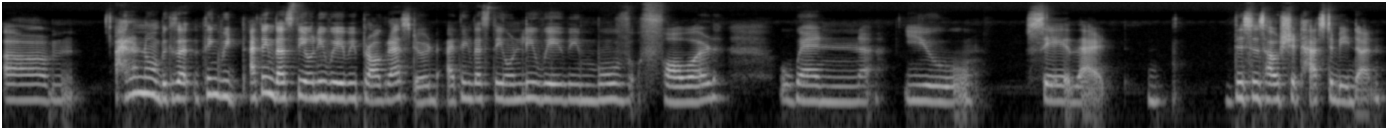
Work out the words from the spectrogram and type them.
um, I don't know because I think we I think that's the only way we progress, dude. I think that's the only way we move forward when you say that this is how shit has to be done.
